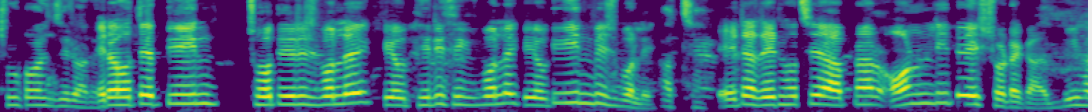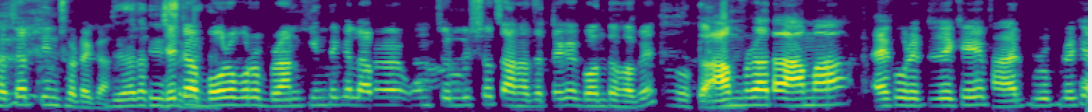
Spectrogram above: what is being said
two point zero এটা হচ্ছে তিন ছত্রিশ বলে কেউ থ্রি সিক্স বলে কেউ তিন বিশ বলে। আচ্ছা। এটা রেট হচ্ছে আপনার অনলি তেইশশো টাকা দুই হাজার তিনশো টাকা। যেটা বড় বড় ব্র্যান্ড কিনতে গেলে আপনার উনচল্লিশশো চার হাজার টাকা গন্ত হবে। তো আমরা আমা অ্যাকুরেট রেখে ফায়ার প্রুফ রেখে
